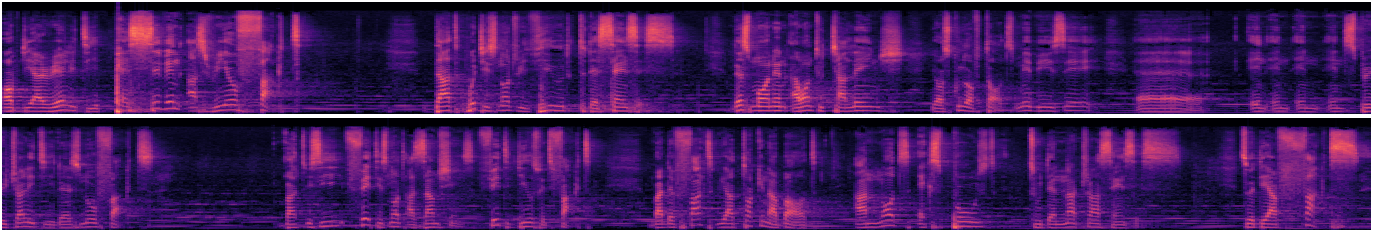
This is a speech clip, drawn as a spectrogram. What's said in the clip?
of their reality, perceiving as real fact that which is not revealed to the senses. This morning, I want to challenge your school of thought. Maybe you say, uh, in, in, in, in spirituality, there's no fact. But you see, faith is not assumptions, faith deals with fact. But the fact we are talking about are not exposed to the natural senses. So they are facts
